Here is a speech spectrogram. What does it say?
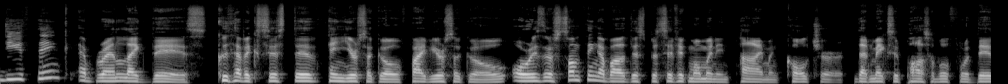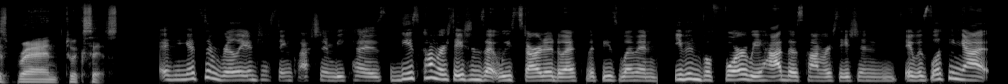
do you think a brand like this could have existed 10 years ago, five years ago? Or is there something about this specific moment in time and culture that makes it possible for this brand to exist? I think it's a really interesting question because these conversations that we started with with these women, even before we had those conversations, it was looking at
